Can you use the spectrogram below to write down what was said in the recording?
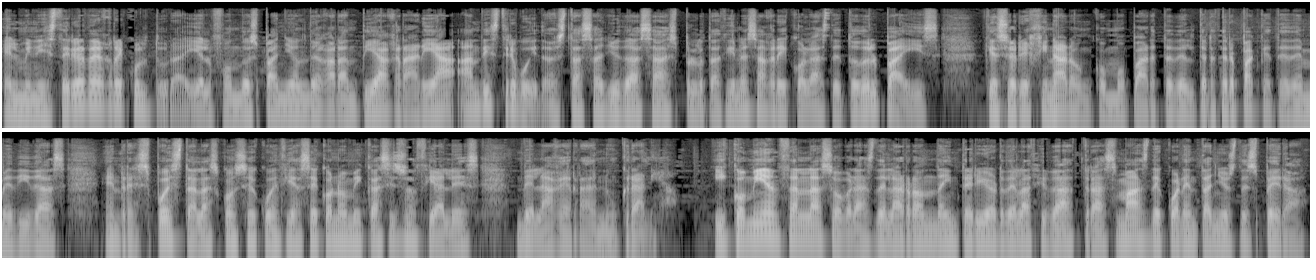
El Ministerio de Agricultura y el Fondo Español de Garantía Agraria han distribuido estas ayudas a explotaciones agrícolas de todo el país que se originaron como parte del tercer paquete de medidas en respuesta a las consecuencias económicas y sociales de la guerra en Ucrania y comienzan las obras de la ronda interior de la ciudad tras más de 40 años de espera.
